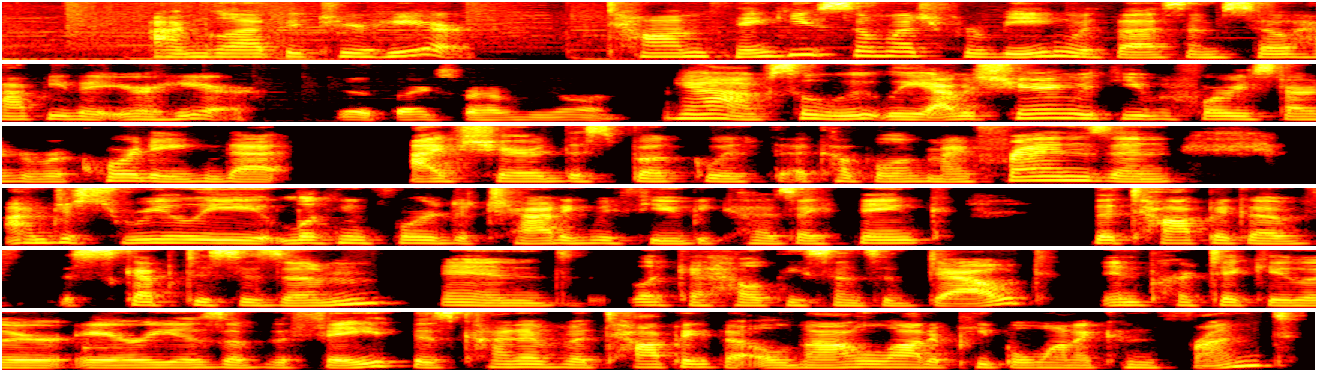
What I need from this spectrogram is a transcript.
I'm glad that you're here. Tom, thank you so much for being with us. I'm so happy that you're here. Yeah, thanks for having me on. Yeah, absolutely. I was sharing with you before we started recording that I've shared this book with a couple of my friends, and I'm just really looking forward to chatting with you because I think the topic of skepticism and like a healthy sense of doubt in particular areas of the faith is kind of a topic that not a lot of people want to confront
